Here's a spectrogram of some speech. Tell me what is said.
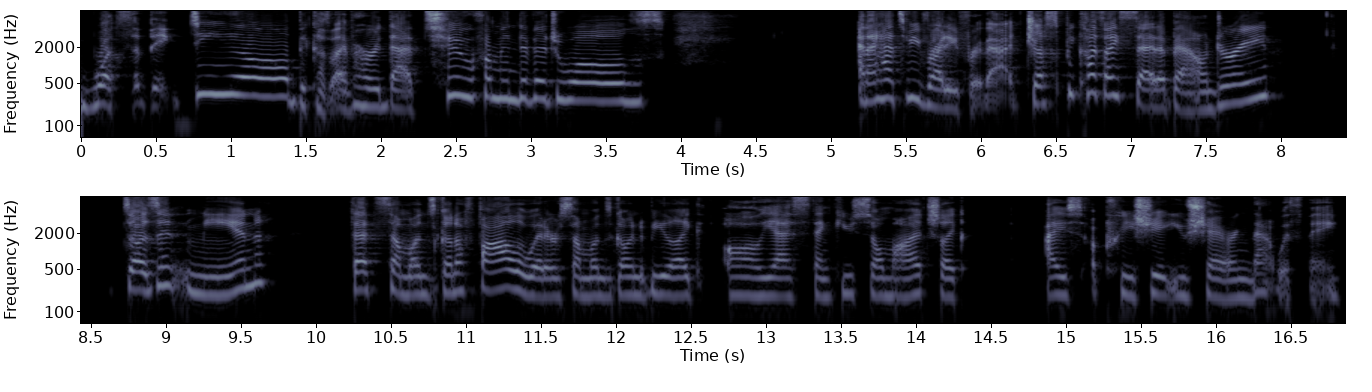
what's the big deal because I've heard that too from individuals. And I had to be ready for that. Just because I set a boundary doesn't mean that someone's going to follow it or someone's going to be like, "Oh, yes, thank you so much. Like I appreciate you sharing that with me."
